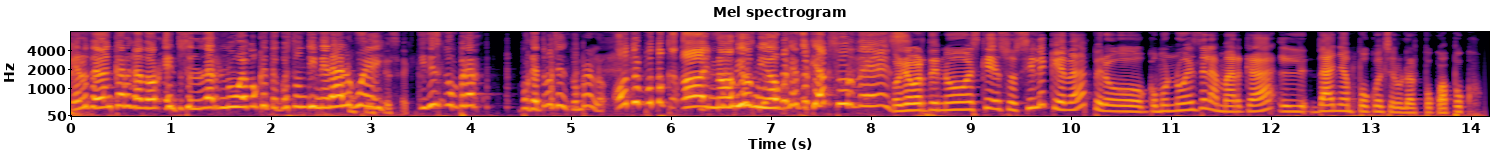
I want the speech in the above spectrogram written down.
ya no te dan cargador en tu celular nuevo que te cuesta un dineral, güey. Sí, y tienes que comprar, porque tú no tienes que comprarlo. Otro puto. Ay, no, Dios mío, qué, qué absurdez. Porque aparte, no, es que eso sí le queda, pero como no es de la marca, daña un poco el celular poco a poco.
